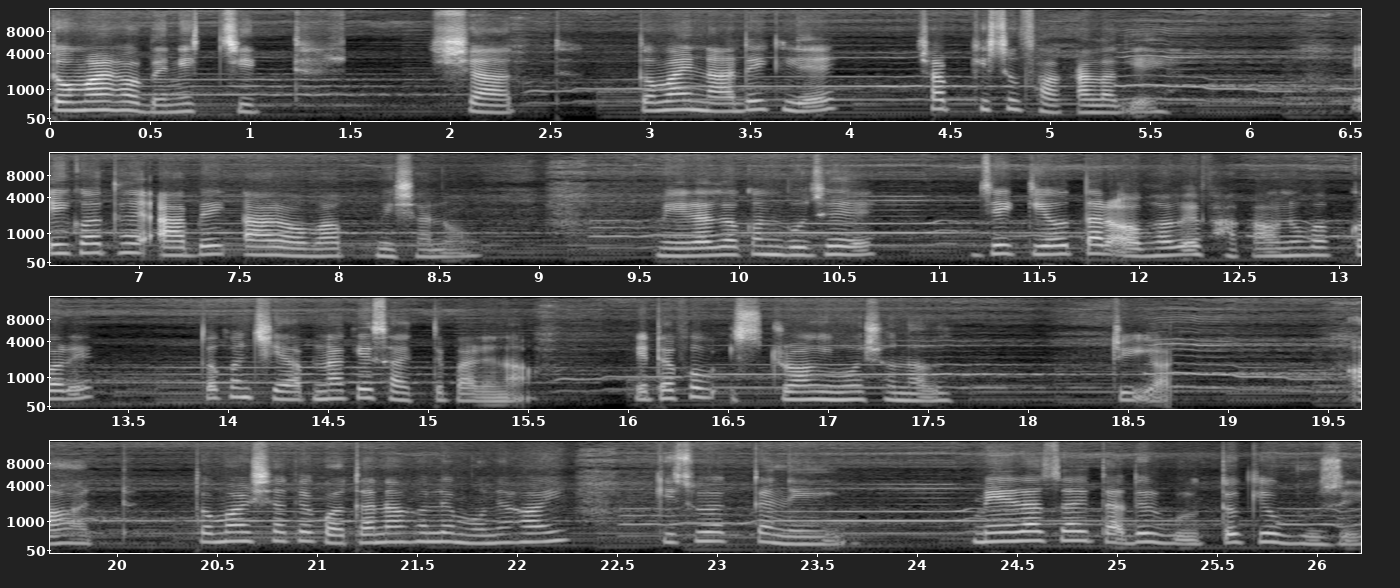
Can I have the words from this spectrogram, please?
তোমার হবে নিশ্চিত। সাত তোমায় না দেখলে সব কিছু ফাঁকা লাগে। এই কথায় আবেগ আর অভাব মেশানো। মেয়েরা যখন বুঝে যে কেউ তার অভাবে ফাঁকা অনুভব করে তখন সে আপনাকে ছাড়তে পারে না। এটা খুব স্ট্রং ইমোশনাল ট্রিগার আট তোমার সাথে কথা না হলে মনে হয় কিছু একটা নেই। মেয়েরা চায় তাদের গুরুত্ব কেউ বুঝে।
